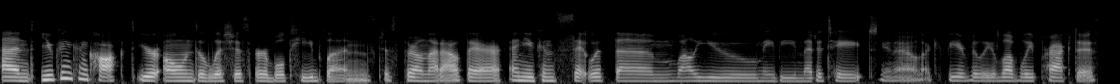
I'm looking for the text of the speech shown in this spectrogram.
And you can concoct your own delicious herbal tea blends, just throwing that out there. And you can sit with them while you maybe meditate. You know, that could be a really lovely practice.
